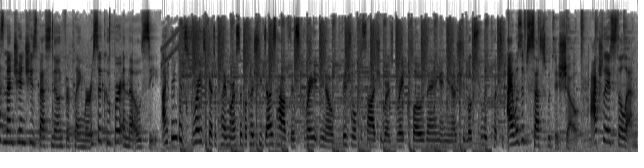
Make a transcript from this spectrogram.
As mentioned, she's best known for playing Marissa Cooper in The OC. I think it's great to get to play Marissa because she does have this great, you know, visual facade. She wears great clothing and, you know, she looks really put together. I was obsessed with this show. Actually, I still am.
